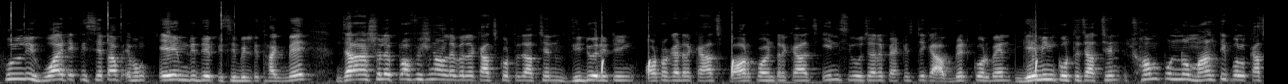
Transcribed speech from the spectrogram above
ফুললি হোয়াইট একটি সেটআপ এবং এএমডি দিয়ে পিসিবিলিটি থাকবে। যারা আসলে প্রফেশনাল লেভেলের কাজ করতে যাচ্ছেন ভিডিও এডিটিং অটোক্যাডের কাজ পাওয়ার পয়েন্টের কাজ ইন ফিউচারে প্যাকেজটিকে আপডেট করবেন গেমিং করতে চাচ্ছেন সম্পূর্ণ মাল্টিপল কাজ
